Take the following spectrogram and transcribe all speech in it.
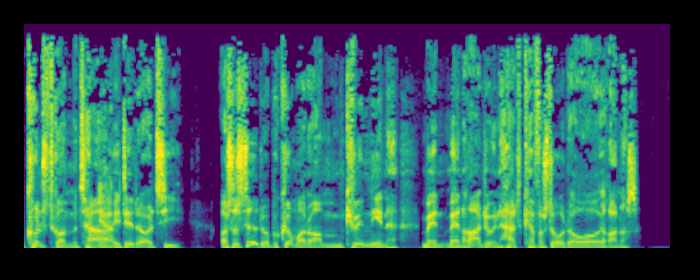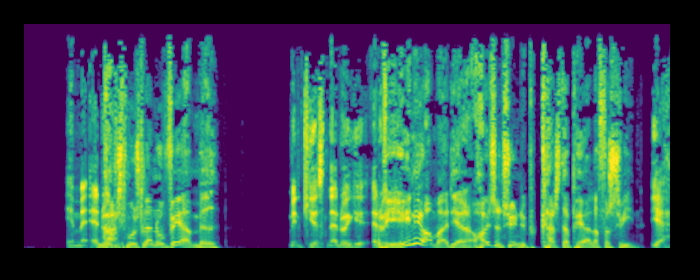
kunstkommentarer Ja. i dette årti. Og så sidder du og bekymrer dig om, om kvinden i en, men, men radio en hat kan forstå det over i Randers. Jamen, er du ikke... Rasmus, lad nu være med. Men Kirsten, er du ikke... Er du Vi ikke... er enige om, at jeg højst sandsynligt kaster perler for svin. Ja,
